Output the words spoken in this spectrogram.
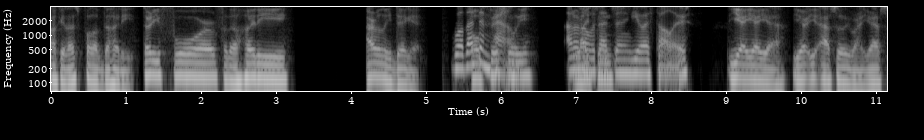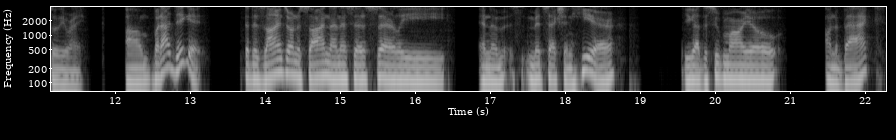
okay, let's pull up the hoodie. Thirty four for the hoodie. I really dig it. Well, that's in Officially, pounds. I don't know what that's in US dollars. Yeah, yeah, yeah. You're, you're absolutely right. You're absolutely right. Um, but I dig it. The designs are on the side, not necessarily in the midsection here. You got the Super Mario on the back,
